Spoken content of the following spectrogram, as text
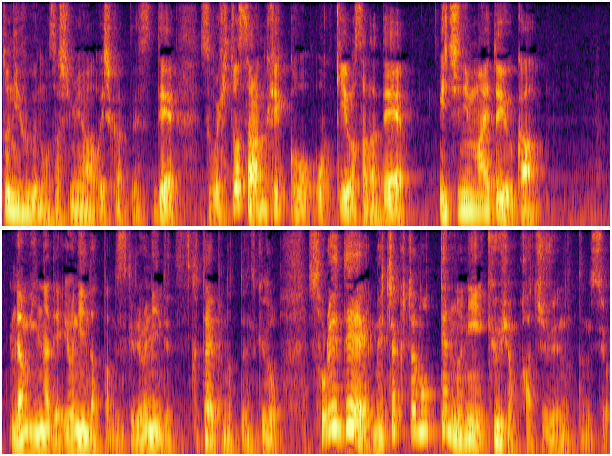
当にフグのお刺身は美味しかったです。ですごい一皿の結構大きいお皿で一人前というかみんなで4人だったんですけど4人でつくタイプだったんですけどそれでめちゃくちゃ乗ってんのに980円だったんですよ。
